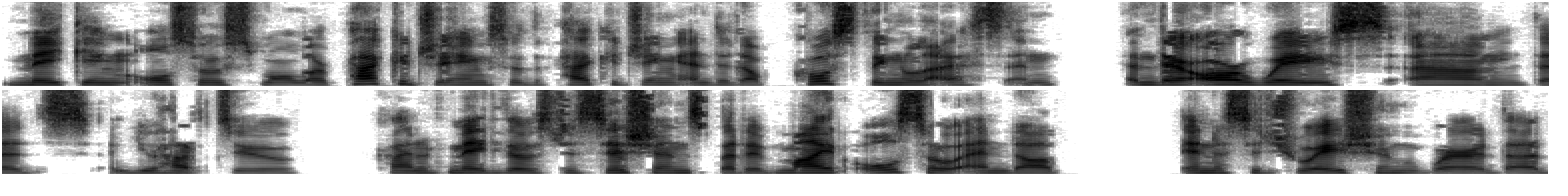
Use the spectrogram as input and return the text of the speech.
making also smaller packaging. So the packaging ended up costing less. And and there are ways um, that you have to kind of make those decisions, but it might also end up in a situation where that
